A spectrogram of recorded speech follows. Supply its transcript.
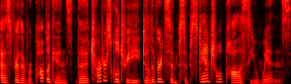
As for the Republicans, the charter school treaty delivered some substantial policy wins.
